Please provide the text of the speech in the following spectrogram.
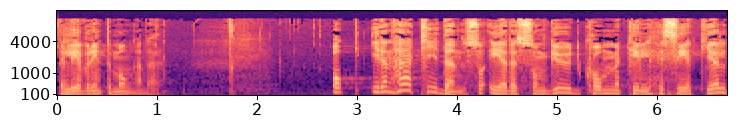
Det lever inte många där. Och i den här tiden så är det som Gud kommer till Hesekiel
